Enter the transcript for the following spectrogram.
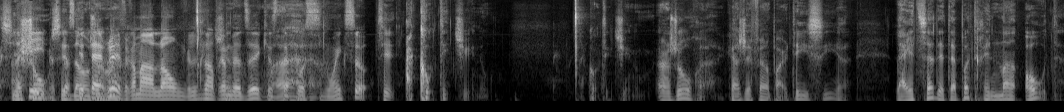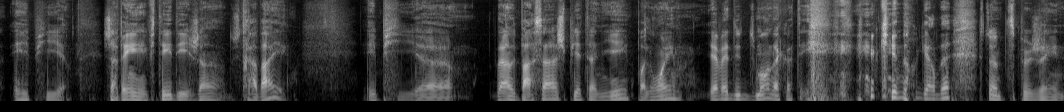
C'est OK, chaud, parce c'est que ta rue est dangereux. vraiment longue. Là, tu es en train de me dire que c'était Ouais. pas si loin que ça. C'est à côté de chez nous. À côté de chez nous. Un jour, euh, quand j'ai fait un party ici, euh, la headset n'était pas tellement haute. Et puis, euh, j'avais invité des gens du travail. Et puis, euh, dans le passage piétonnier, pas loin, il y avait du, du monde à côté qui nous regardait. C'était un petit peu gênant.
